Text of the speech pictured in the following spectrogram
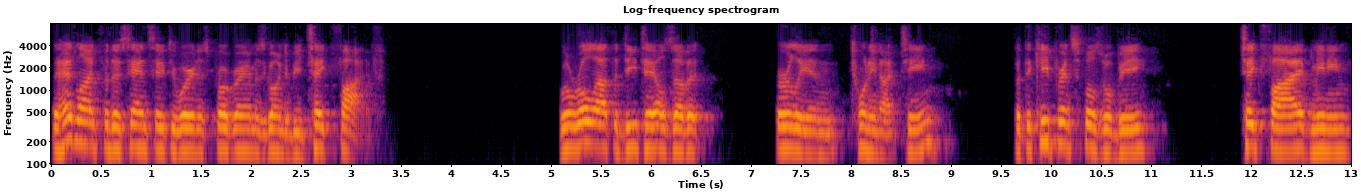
The headline for this hand safety awareness program is going to be Take Five. We'll roll out the details of it early in 2019, but the key principles will be take five, meaning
